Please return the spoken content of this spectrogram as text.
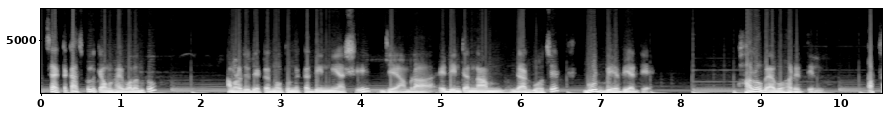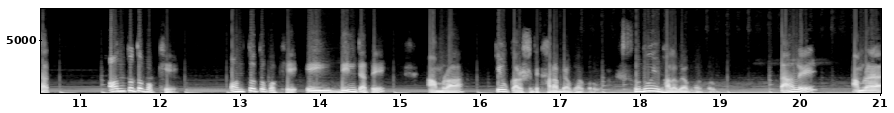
আচ্ছা একটা কাজ করলে কেমন হয় বলেন তো? আমরা যদি একটা নতুন একটা দিন নিয়ে আসি, যে আমরা এই দিনটার নাম রাখব হচ্ছে গুড বিহেভিয়ার ডে ভালো ব্যবহারের দিন। অর্থাৎ অন্তত পক্ষে অন্তত পক্ষে এই দিনটাতে আমরা কেউ কারোর সাথে খারাপ ব্যবহার করব শুধুই ভালো ব্যবহার করব। তাহলে আমরা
